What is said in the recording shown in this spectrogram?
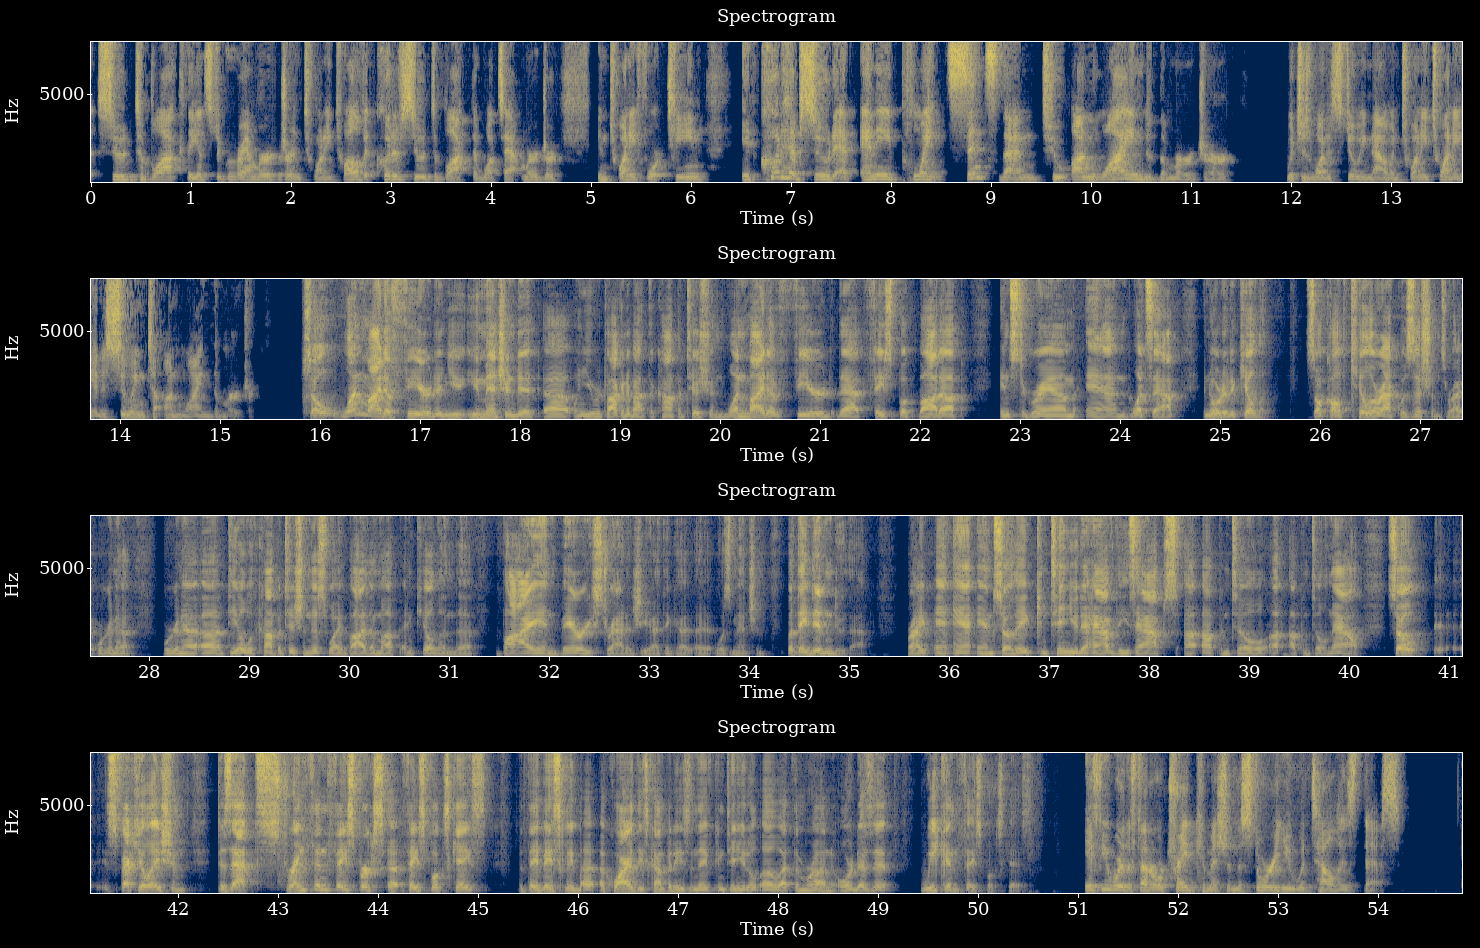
sued to block the Instagram merger in 2012. It could have sued to block the WhatsApp merger in 2014 it could have sued at any point since then to unwind the merger, which is what it's doing now in 2020. It is suing to unwind the merger. So one might have feared, and you you mentioned it uh, when you were talking about the competition. One might have feared that Facebook bought up Instagram and WhatsApp in order to kill them, so-called killer acquisitions. Right? We're gonna we're gonna uh, deal with competition this way, buy them up and kill them. The buy and bury strategy, I think, uh, uh was mentioned, but they didn't do that right? And, and, and, so they continue to have these apps uh, up until uh, up until now. So uh, speculation does that strengthen Facebook's Facebook's case that they basically uh, acquired these companies and they've continued to uh, let them run, or does it weaken Facebook's case? If you were the Federal Trade Commission, the story you would tell is this.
